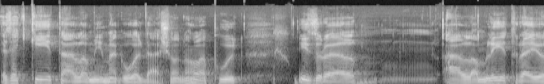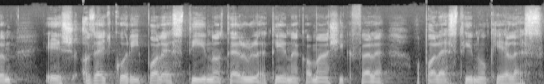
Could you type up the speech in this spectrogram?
Ez egy kétállami megoldáson alapult. Izrael állam létrejön, és az egykori Palesztina területének a másik fele a palesztinoké lesz.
